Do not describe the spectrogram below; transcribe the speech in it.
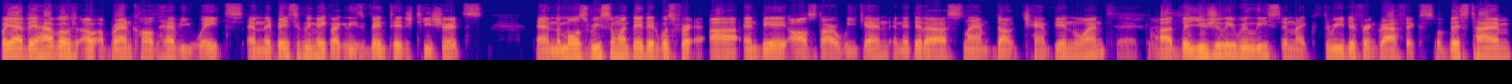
but yeah, they have a, a, a brand called Heavyweights, and they basically make like these vintage T-shirts. And the most recent one they did was for uh, NBA All Star Weekend, and they did a slam dunk champion one. Uh, they usually release in like three different graphics. So this time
